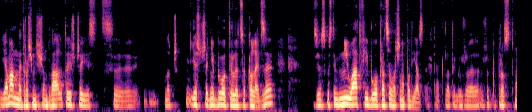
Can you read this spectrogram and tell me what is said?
ja mam 1,82 m, ale to jeszcze jest, e, no, jeszcze nie było tyle co koledzy. W związku z tym mi łatwiej było pracować na podjazdach, tak? dlatego że, że po, prostu,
